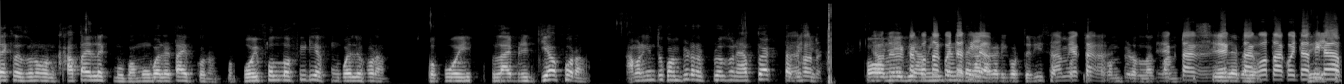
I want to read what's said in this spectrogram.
লেখলে জনগণ খাতায় লেখবো বা মোবাইলে টাইপ করান বা বই পড়ল পিডিএফ মোবাইলে পড়ান বা বই লাইব্রেরি দিয়া পড়ান আমার কিন্তু কম্পিউটার প্রয়োজন এত একটা বেশি। আমি একটা- একটা একটা কথা কইতাছিলাম।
